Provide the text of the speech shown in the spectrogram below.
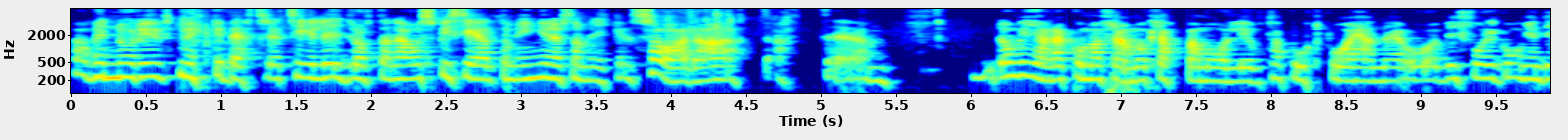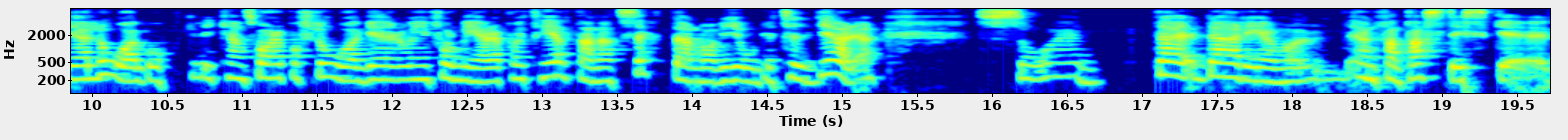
Ja, vi når ut mycket bättre till idrottarna och speciellt de yngre som Mikael sa, då, att, att eh, de vill gärna komma fram och klappa Molly och ta kort på henne och vi får igång en dialog och vi kan svara på frågor och informera på ett helt annat sätt än vad vi gjorde tidigare. Så eh, där, där är en fantastisk, eh,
